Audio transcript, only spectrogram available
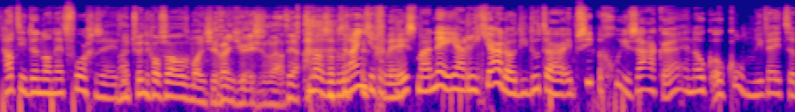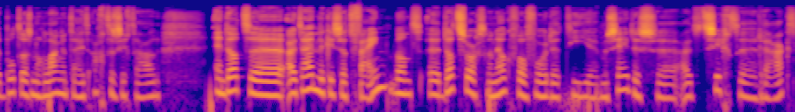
had hij er nog net voor gezeten. Nou, 20 was wel het mandje, randje geweest inderdaad. Ja. was op het randje geweest. Maar nee, ja, Ricciardo die doet daar in principe goede zaken. En ook Ocon, die weet eh, Bottas nog lange tijd achter zich te houden. En dat, eh, uiteindelijk is dat fijn. Want eh, dat zorgt er in elk geval voor dat die Mercedes uit het zicht raakt.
